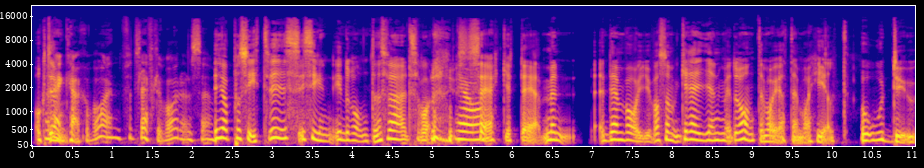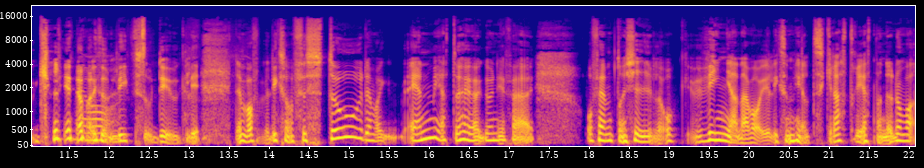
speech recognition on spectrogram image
Och den den, kanske var en förträfflig varelse. ja, på sitt vis i sin i drontens värld så var den Ja. säkert det. Men den var ju, vad som grejen med dronten var ju att den var helt oduglig. Den var Ja. liksom livsoduglig. Den var liksom för stor, den var en meter hög ungefär. Och 15 kilo och vingarna var ju liksom helt skrattretande. De var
